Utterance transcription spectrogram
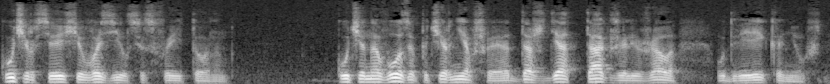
Кучер все еще возился с фаэтоном. Куча навоза, почерневшая от дождя, также лежала у дверей конюшни.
